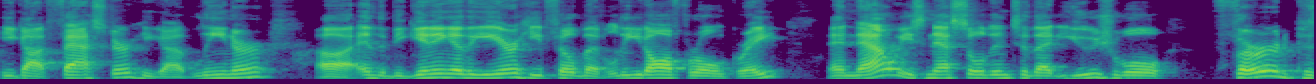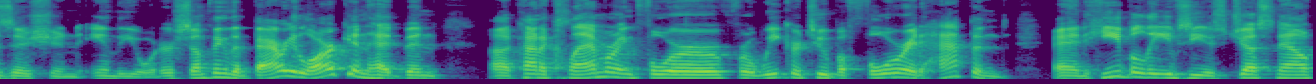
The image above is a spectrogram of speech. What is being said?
he got faster, he got leaner. Uh, in the beginning of the year, he filled that leadoff role great. And now he's nestled into that usual third position in the order, something that Barry Larkin had been uh, kind of clamoring for for a week or two before it happened. And he believes he is just now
